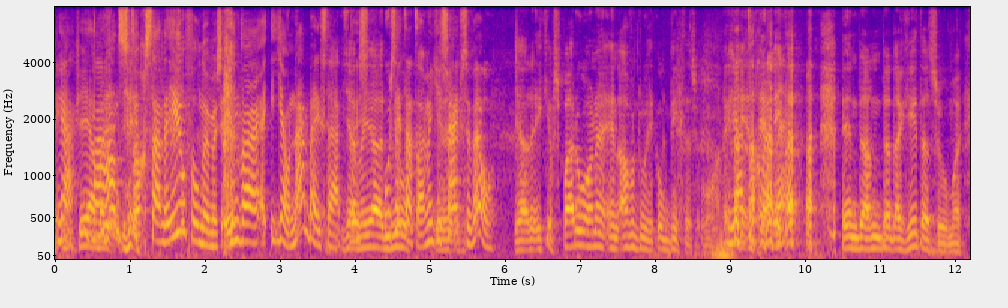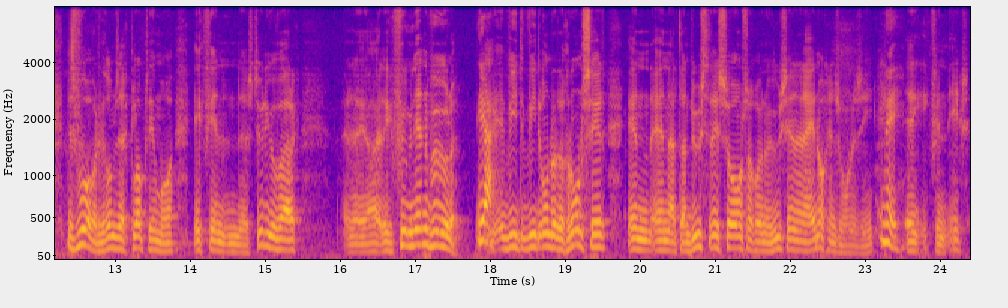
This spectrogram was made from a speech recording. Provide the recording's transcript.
Ja, Ik zeg, maar Hans, toch staan er heel veel nummers in waar jouw naam bij staat. Ja, dus maar ja, hoe zit dat dan? Want je ja. schrijft ze wel. Ja, ik heb spaarhoornen en af en toe heb ik ook dichtershoornen. Ja, toch wel, hè? En dan, dan, dan gaat dat zo. Maar dus voor wat Willem zegt, klopt helemaal. Ik vind een eh, studiowerk, eh, ja, ik voel me net een veulen. Ja. Wie, wie het onder de grond zit en, en het dan duister is, zo, zo gewoon een huis in en hij nog geen zon zien. Nee. Ik, ik vind niks.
